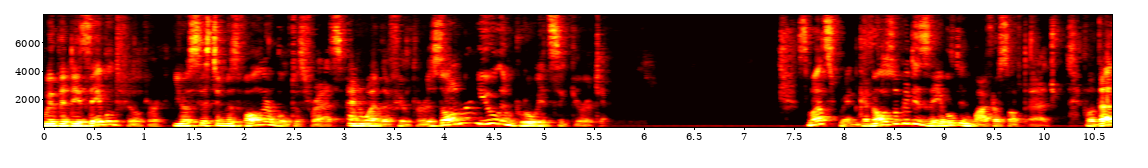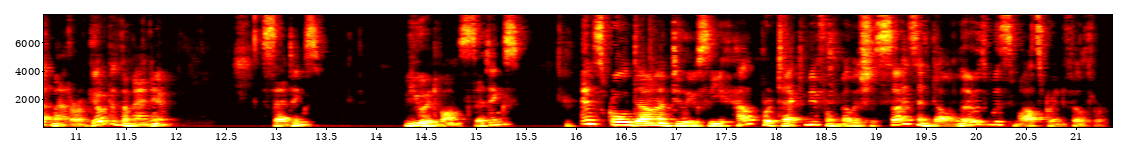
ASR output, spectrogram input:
With the disabled filter, your system is vulnerable to threats, and when the filter is on, you'll improve its security. Smart Screen can also be disabled in Microsoft Edge. For that matter, go to the menu Settings, View Advanced Settings, and scroll down until you see Help protect me from malicious sites and downloads with Smart Screen filter,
